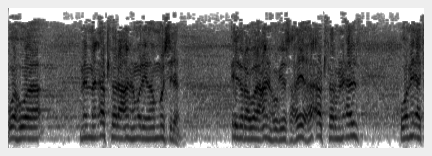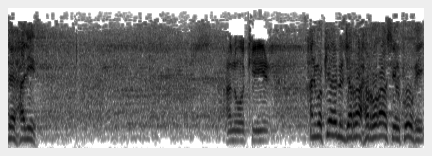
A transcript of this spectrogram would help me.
وهو ممن أكثر عنهم الإمام مسلم إذ روى عنه في صحيحه أكثر من ألف ومائتي حديث. عن وكيع. عن وكيع بن الجراح الرؤاسي الكوفي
